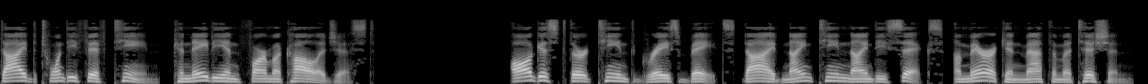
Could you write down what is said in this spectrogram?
died 2015, Canadian pharmacologist. August 13 Grace Bates died 1996, American mathematician.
